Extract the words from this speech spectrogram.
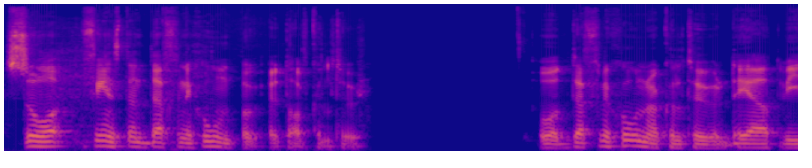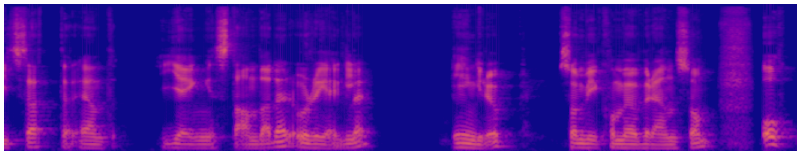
så finns det en definition på, utav kultur. Och definitionen av kultur det är att vi sätter ett gäng standarder och regler i en grupp som vi kommer överens om och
